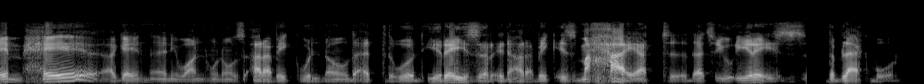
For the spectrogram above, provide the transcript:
Imhe, again, anyone who knows Arabic will know that the word eraser in Arabic is mahayat. That's you erase the blackboard.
